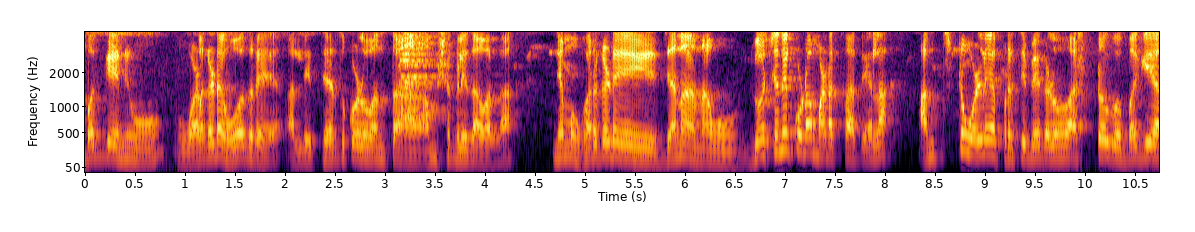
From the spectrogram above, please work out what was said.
ಬಗ್ಗೆ ನೀವು ಒಳಗಡೆ ಹೋದರೆ ಅಲ್ಲಿ ತೆರೆದುಕೊಳ್ಳುವಂಥ ಅಂಶಗಳಿದಾವಲ್ಲ ನಿಮ್ಮ ಹೊರಗಡೆ ಜನ ನಾವು ಯೋಚನೆ ಕೂಡ ಮಾಡೋಕ್ಕೆ ಸಾಧ್ಯ ಇಲ್ಲ. ಅಷ್ಟು ಒಳ್ಳೆಯ ಪ್ರತಿಭೆಗಳು ಅಷ್ಟು ಬಗೆಯ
